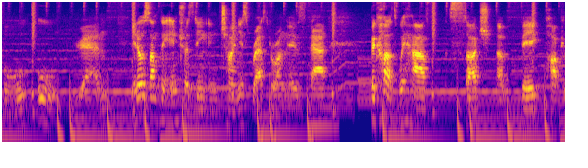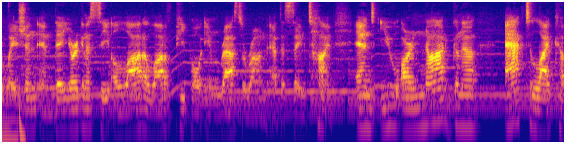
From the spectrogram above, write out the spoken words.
服务员. You know something interesting in Chinese restaurant is that because we have such a big population and then you're gonna see a lot a lot of people in restaurant at the same time and you are not gonna act like a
